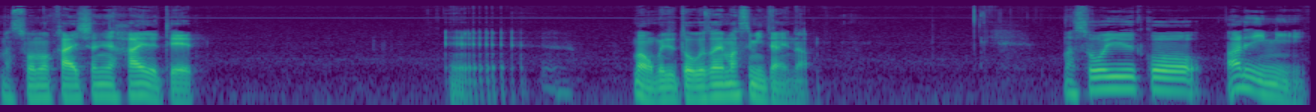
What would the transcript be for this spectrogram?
まあ、その会社に入れて、えー、まあおめでとうございますみたいな、まあ、そういうこうある意味、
